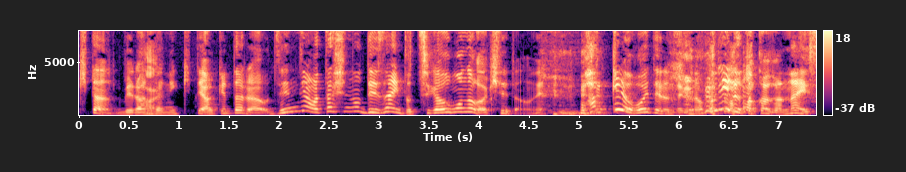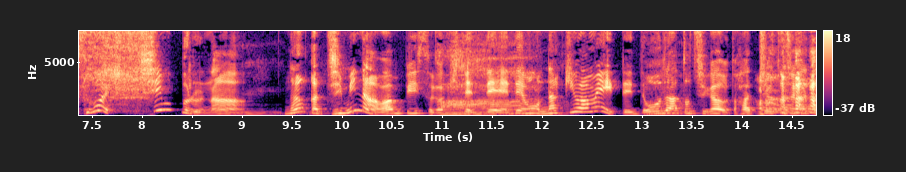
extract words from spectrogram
来たベランダに来て開けたら、全然私のデザインと違うものが来てたのね、はっきり覚えてるんだけどフリルとかがないすごいシンプルな、なんか地味なワンピースが来ててでもう泣きわめいてオーダーと違うと発注と違うと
